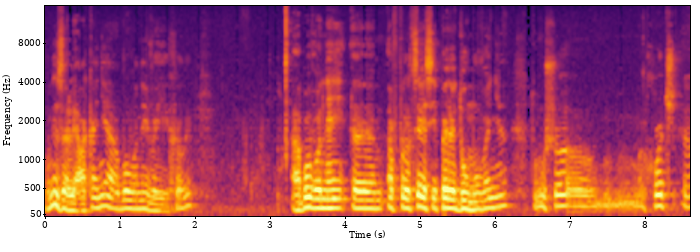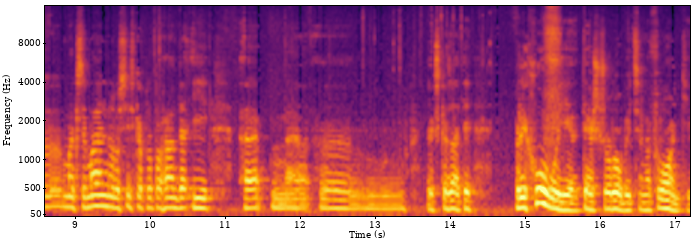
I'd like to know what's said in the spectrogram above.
вони залякані, або вони виїхали, або вони е, в процесі передумування, тому що, е, хоч е, максимально російська пропаганда і, як сказати, приховує те, що робиться на фронті,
